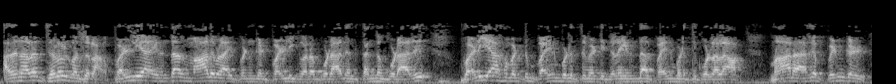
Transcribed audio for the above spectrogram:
அதனால திரள் சொல்றாங்க? பள்ளியா இருந்தால் மாதவிடாய் பெண்கள் பள்ளிக்கு வரக்கூடாது தங்கக்கூடாது. வழியாக மட்டும் பயன்படுத்த வேண்டிய நிலை இருந்தால் பயன்படுத்திக் கொள்ளலாம். மாறாக பெண்கள்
